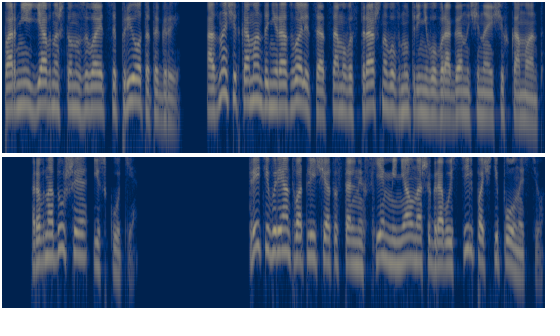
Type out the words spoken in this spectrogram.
Парней явно, что называется, прет от игры, а значит команда не развалится от самого страшного внутреннего врага начинающих команд равнодушия и скуки. Третий вариант, в отличие от остальных схем, менял наш игровой стиль почти полностью.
